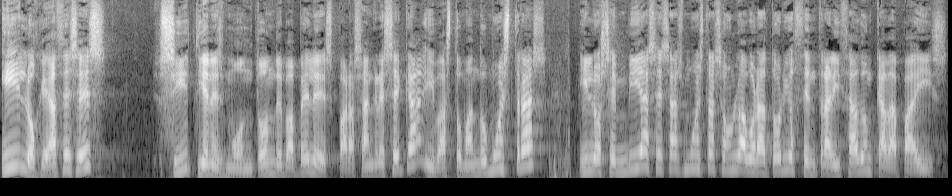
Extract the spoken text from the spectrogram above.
Y lo que haces es, sí, tienes montón de papeles para sangre seca y vas tomando muestras y los envías esas muestras a un laboratorio centralizado en cada país.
